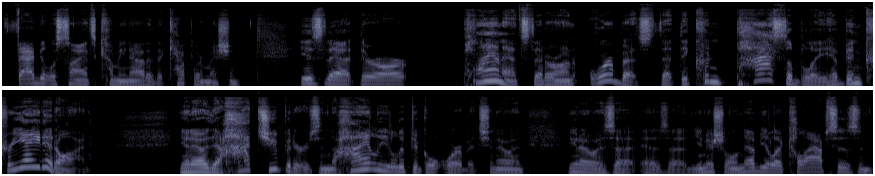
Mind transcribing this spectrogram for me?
fabulous science coming out of the Kepler mission, is that there are planets that are on orbits that they couldn't possibly have been created on. You know, the hot Jupiters and the highly elliptical orbits, you know, and, you know, as, uh, as uh, the initial nebula collapses and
